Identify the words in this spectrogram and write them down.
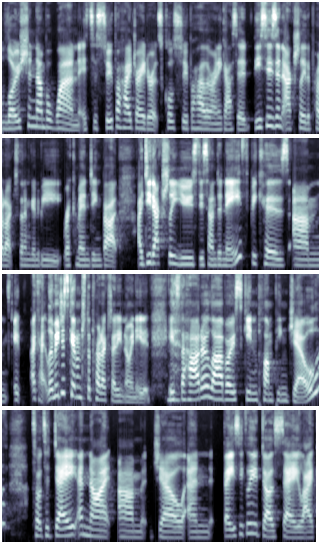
lotion number 1. It's a super hydrator. It's called super hyaluronic acid. This isn't actually the product that I'm going to be recommending, but I did actually use this underneath because um it okay, let me just get onto the product I didn't know I needed. It's the Hada Labo skin plumping gel. So it's a day and night um, gel, and basically it does say like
